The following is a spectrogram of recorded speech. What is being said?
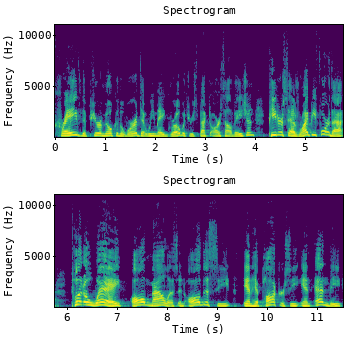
crave the pure milk of the word that we may grow with respect to our salvation, Peter says right before that, put away all malice and all deceit and hypocrisy and envy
